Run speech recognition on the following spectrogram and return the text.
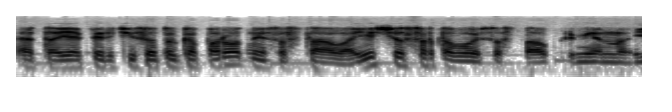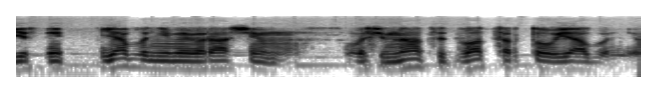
это я перечислил только породные составы, а есть еще сортовой состав примерно. Если яблони мы выращиваем 18-20 сортов яблони.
